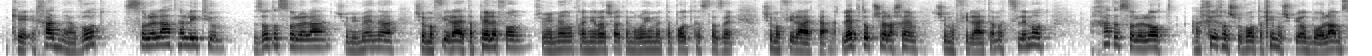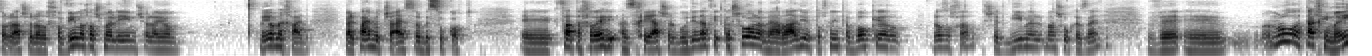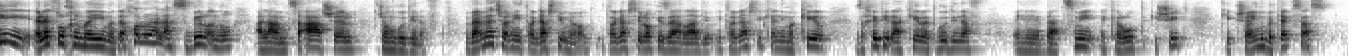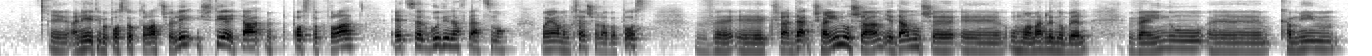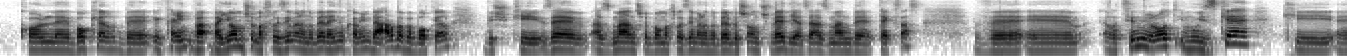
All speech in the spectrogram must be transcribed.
כאחד מאבות סוללת הליתיום. זאת הסוללה שממנה, שמפעילה את הפלאפון, שממנו כנראה שאתם רואים את הפודקאסט הזה, שמפעילה את הלפטופ שלכם, שמפעילה את המצלמות. אחת הסוללות הכי חשובות, הכי משפיעות בעולם, הסוללה של הרכבים החשמליים של היום. ויום אחד, ב-2019 בסוכות, אה, קצת אחרי הזכייה של גודינף, התקשרו אליי מהרדיו, תוכנית הבוקר, לא זוכר, שאת ג' משהו כזה, ואמרו, אתה כימאי, אלקטרוכימאי, אתה יכול אולי להסביר לנו על ההמצאה של ג'ון גודינף. והאמת שאני התרגשתי מאוד, התרגשתי לא כי זה הרדיו, התרגשתי כי אני מכיר, זכיתי להכיר את גודינף אה, בעצמי, היכרות אישית, כי כשהיינו בטקסס, אה, אני הייתי בפוסט-דוקטורט שלי, אשתי הייתה בפוסט-דוקטורט אצל גודינף בעצמו, הוא היה המנחה שלה בפוסט, וכשהיינו שם ידענו שהוא מועמד לנובל, והיינו אה, קמים כל בוקר, ב, ביום שמכריזים על הנובל היינו קמים בארבע בבוקר, כי זה הזמן שבו מכריזים על הנובל בשעון שוודיה, זה הזמן בטקסס, ורצינו לראות אם הוא יזכה, כי אה,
